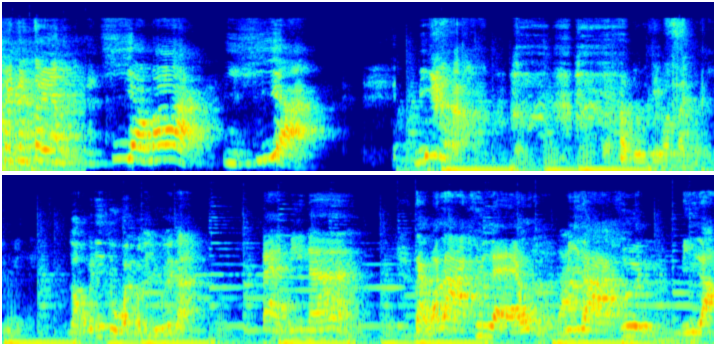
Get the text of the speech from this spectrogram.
ขึ้นจริงๆเฮี้ยมาก อีเฮี้ยเนี่ยแต่ขอดูซิว่ามันหมดอายุยังไงเราก็ไม่ได้ดูวันหมดอายุเลยนะ แปดมีนา แต่ว่าลาขึ้นแล้ว เออลามี มีลาขึ้น มีลา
